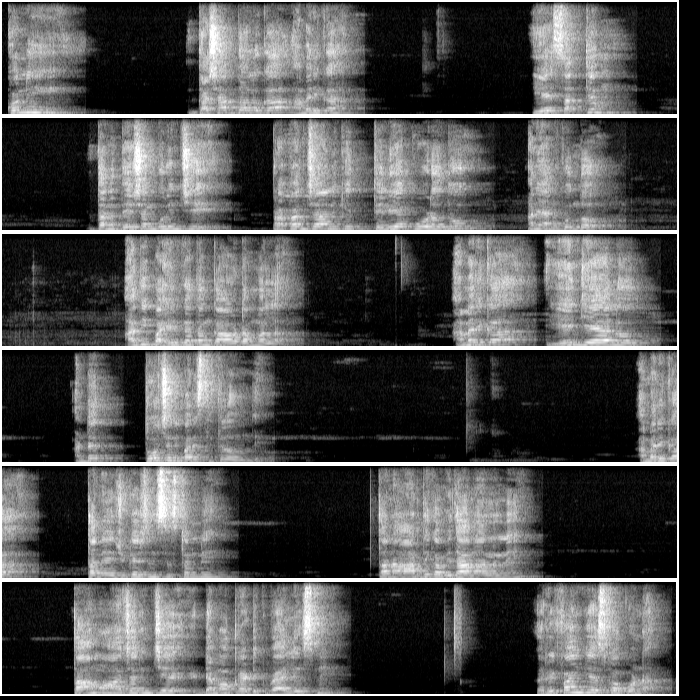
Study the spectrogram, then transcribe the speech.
కొన్ని దశాబ్దాలుగా అమెరికా ఏ సత్యం తన దేశం గురించి ప్రపంచానికి తెలియకూడదు అని అనుకుందో అది బహిర్గతం కావటం వల్ల అమెరికా ఏం చేయాలో అంటే తోచని పరిస్థితిలో ఉంది. అమెరికా తన ఎడ్యుకేషన్ సిస్టమ్ని తన ఆర్థిక విధానాలని తాము ఆచరించే డెమోక్రటిక్ వాల్యూస్ని రిఫైన్ చేసుకోకుండా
